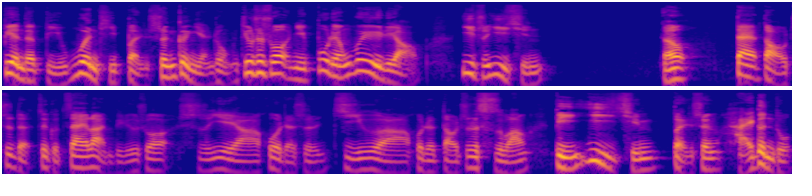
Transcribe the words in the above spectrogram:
变得比问题本身更严重，就是说，你不能为了抑制疫情，然后带导致的这个灾难，比如说失业啊，或者是饥饿啊，或者导致死亡，比疫情本身还更多。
